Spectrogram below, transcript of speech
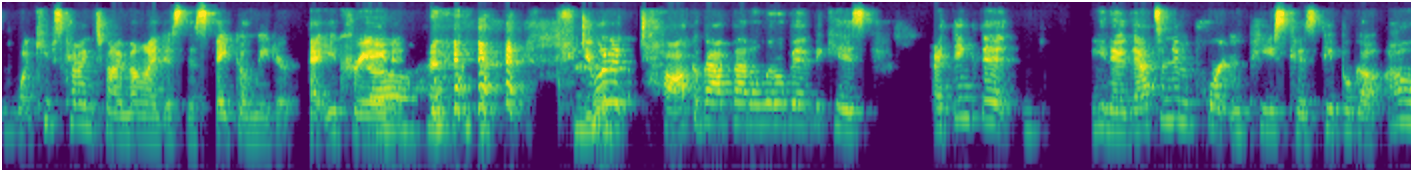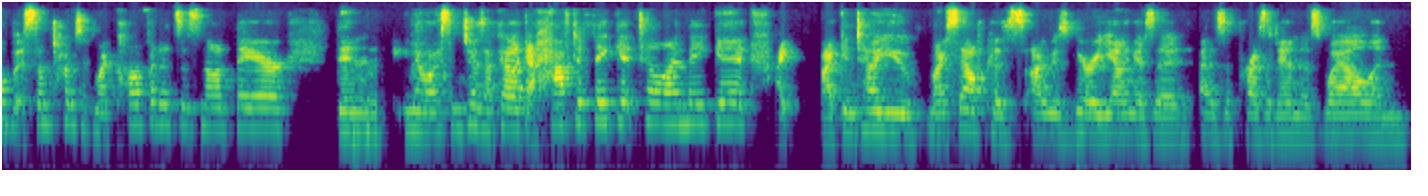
what keeps coming to my mind is this fakeometer that you created. Oh. Do you want to talk about that a little bit? Because I think that, you know, that's an important piece because people go, oh, but sometimes if my confidence is not there, then, mm-hmm. you know, I sometimes I feel like I have to fake it till I make it. I, I can tell you myself, because I was very young as a, as a president as well. And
